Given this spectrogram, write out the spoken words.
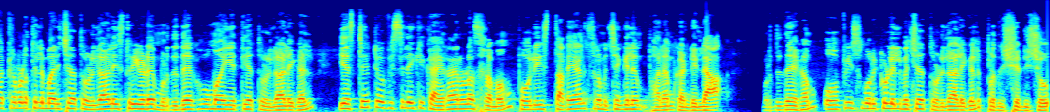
ആക്രമണത്തിൽ മരിച്ച തൊഴിലാളി സ്ത്രീയുടെ മൃതദേഹവുമായി എത്തിയ തൊഴിലാളികൾ എസ്റ്റേറ്റ് ഓഫീസിലേക്ക് കയറാനുള്ള ശ്രമം പോലീസ് തടയാൻ ശ്രമിച്ചെങ്കിലും ഫലം കണ്ടില്ല. മൃതദേഹം ഓഫീസ് മുറിക്കുള്ളിൽ വെച്ച് തൊഴിലാളികൾ പ്രതിഷേധിച്ചു.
